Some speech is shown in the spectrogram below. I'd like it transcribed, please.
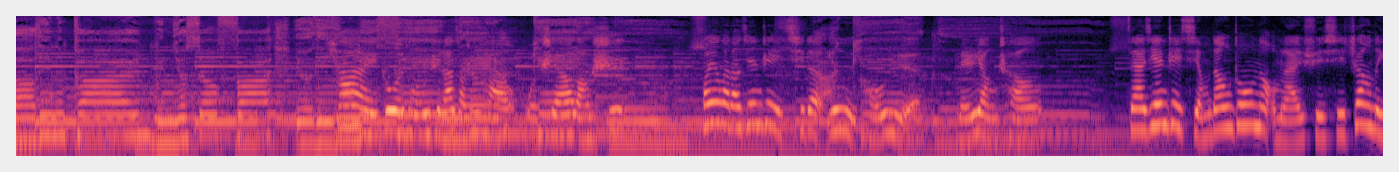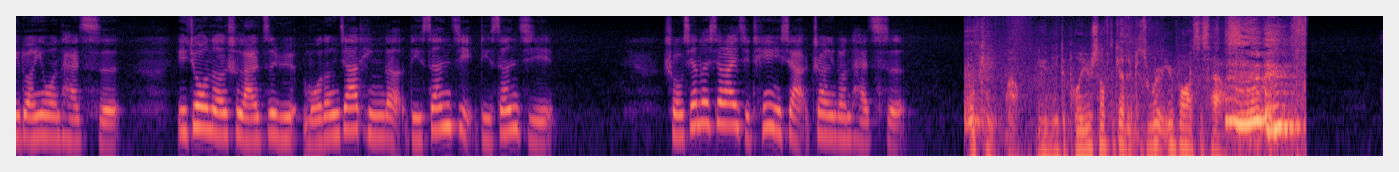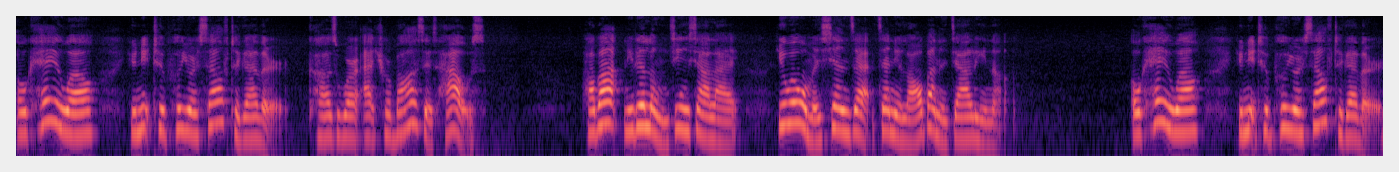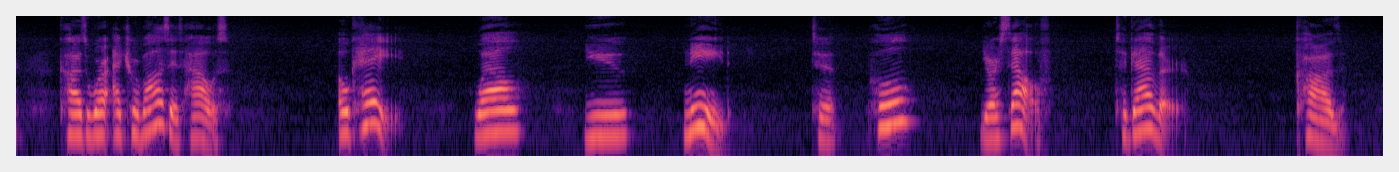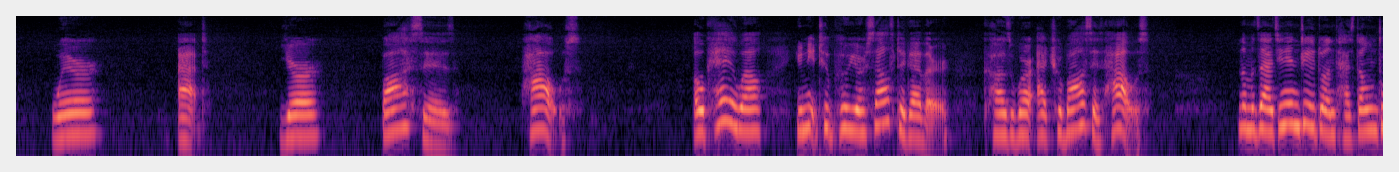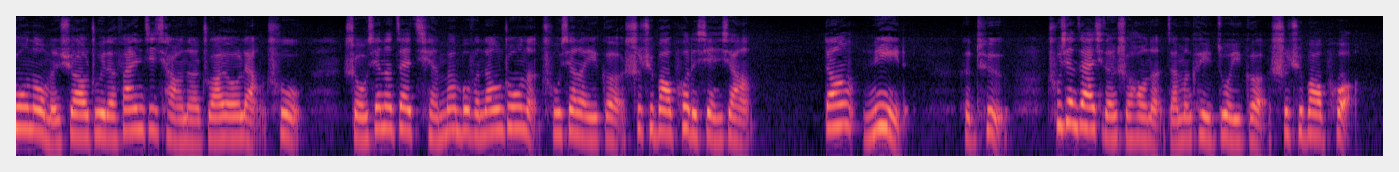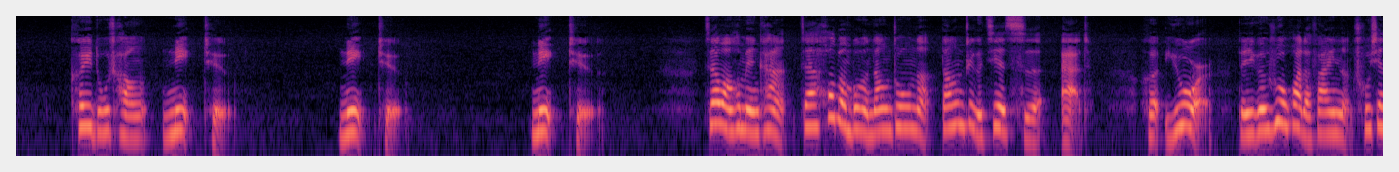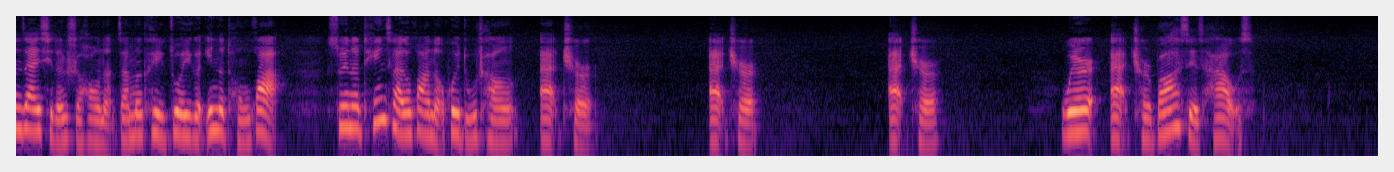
嗨，各位同学，大家早上好，我是瑶瑶老师，欢迎来到今天这一期的英语口语每日养成。在今天这期节目当中呢，我们来学习这样的一段英文台词，依旧呢是来自于《摩登家庭》的第三季第三集。首先呢，先来一起听一下这样一段台词。Okay, well, you need to pull yourself together because we're at your boss's house. Okay, well, you need to pull yourself together because we're at your boss's house. 好吧，你得冷静下来，因为我们现在在你老板的家里呢。Okay, well, you need to pull yourself together because we're at your boss's house. Okay, well, you need to pull yourself together cause we're at your boss's house. Okay, well, you need to pull yourself together, cause we're at your boss's house. 那么在今天这一段台词当中呢，我们需要注意的发音技巧呢，主要有两处。首先呢，在前半部分当中呢，出现了一个失去爆破的现象。当 need 和 to 出现在一起的时候呢，咱们可以做一个失去爆破。可以读成 need to，need to，need to。 再往后面看，在后半部分当中呢，当这个介词 at 和 your 的一个弱化的发音呢出现在一起的时候呢，咱们可以做一个音的同化，所以呢，听起来的话呢，会读成 at your，at your，at your。We're at your boss's house.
